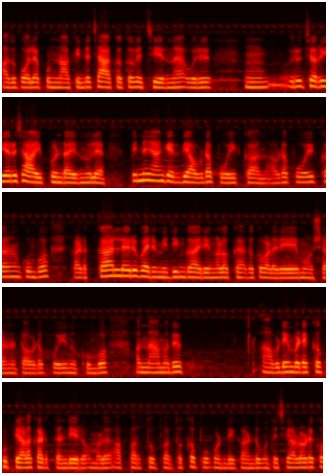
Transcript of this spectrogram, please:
അതുപോലെ പുണ്ണാക്കിന്റെ ചാക്കൊക്കെ വെച്ചിരുന്ന ഒരു ഒരു ചെറിയൊരു ചായ്പ് ഉണ്ടായിരുന്നു അല്ലേ പിന്നെ ഞാൻ കരുതി അവിടെ പോയിക്കാന്ന്. അവിടെ പോയിക്കാൻ നോക്കുമ്പോൾ കടക്കാനുള്ള ഒരു പരിമിതിയും കാര്യങ്ങളൊക്കെ അതൊക്കെ വളരെ മോശമാണ് കേട്ടോ അവിടെ പോയി നിൽക്കുമ്പോൾ ഒന്നാമത് അവിടെയും ഇവിടെയൊക്കെ കുട്ടികളെ കടത്തേണ്ടി വരും. നമ്മൾ അപ്പുറത്തും ഇപ്പുറത്തൊക്കെ പോ കൊണ്ടുപോയിക്കാണ്ട് മുത്തശ്ശികളോടെയൊക്കെ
